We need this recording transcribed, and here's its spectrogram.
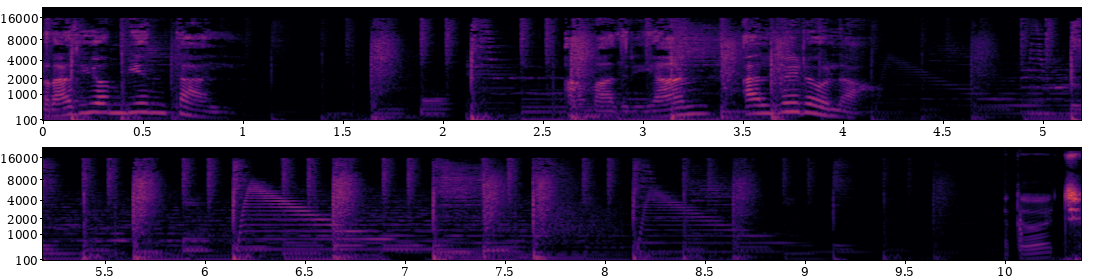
Radio Ambiental. Amb Adrián Alberola. a tots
